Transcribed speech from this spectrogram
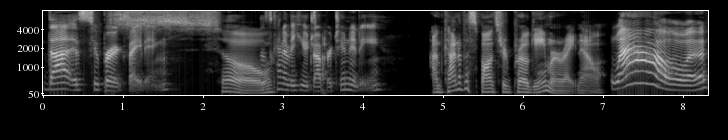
that is super exciting. So That's kind of a huge opportunity. I'm kind of a sponsored pro gamer right now. Wow.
